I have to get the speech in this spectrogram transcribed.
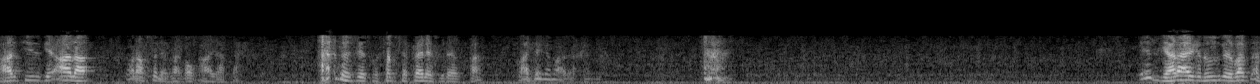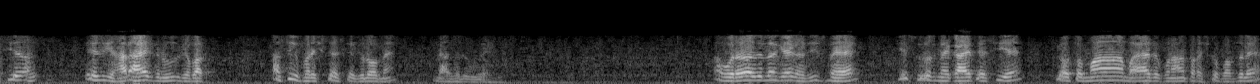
ہر چیز کے اعلیٰ اور افسر ایسا کو کہا جاتا ہے۔ تو اس کو سب سے پہلے سورہ فاتح کے بعد رکھا گیا اس کی ہر آئے کے نوز کے وقت اسی اس کی ہر کے نوز کے وقت اسی فرشتے اس کے ضلعوں میں نازل ہوئے ہیں۔ اب وہ رضا اللہ کے ایک حدیث میں ہے کہ صورت میں ایک ایسی ہے کہ وہ تمام آیات قرآن پر اشرف افضل ہے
